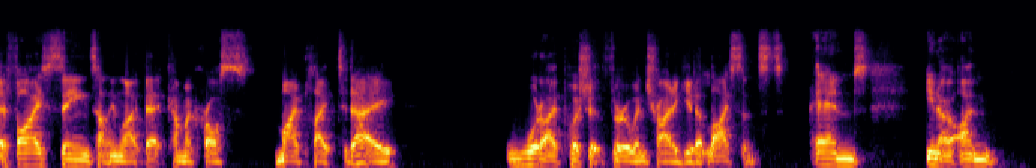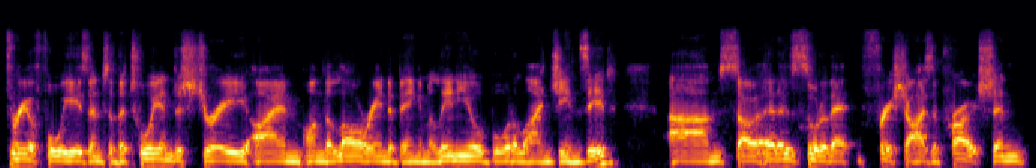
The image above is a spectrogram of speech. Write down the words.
if I seen something like that come across my plate today, would I push it through and try to get it licensed? And, you know, I'm three or four years into the toy industry. I'm on the lower end of being a millennial, borderline Gen Z. Um, so it is sort of that fresh eyes approach. And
